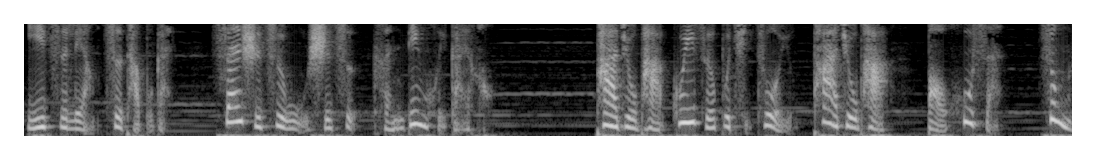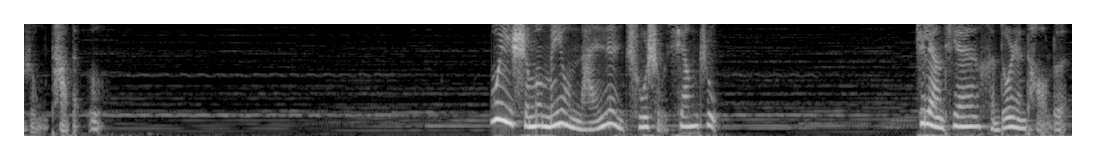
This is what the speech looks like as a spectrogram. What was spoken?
一次两次他不改，三十次五十次肯定会改好。怕就怕规则不起作用，怕就怕保护伞纵容他的恶。为什么没有男人出手相助？这两天很多人讨论，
